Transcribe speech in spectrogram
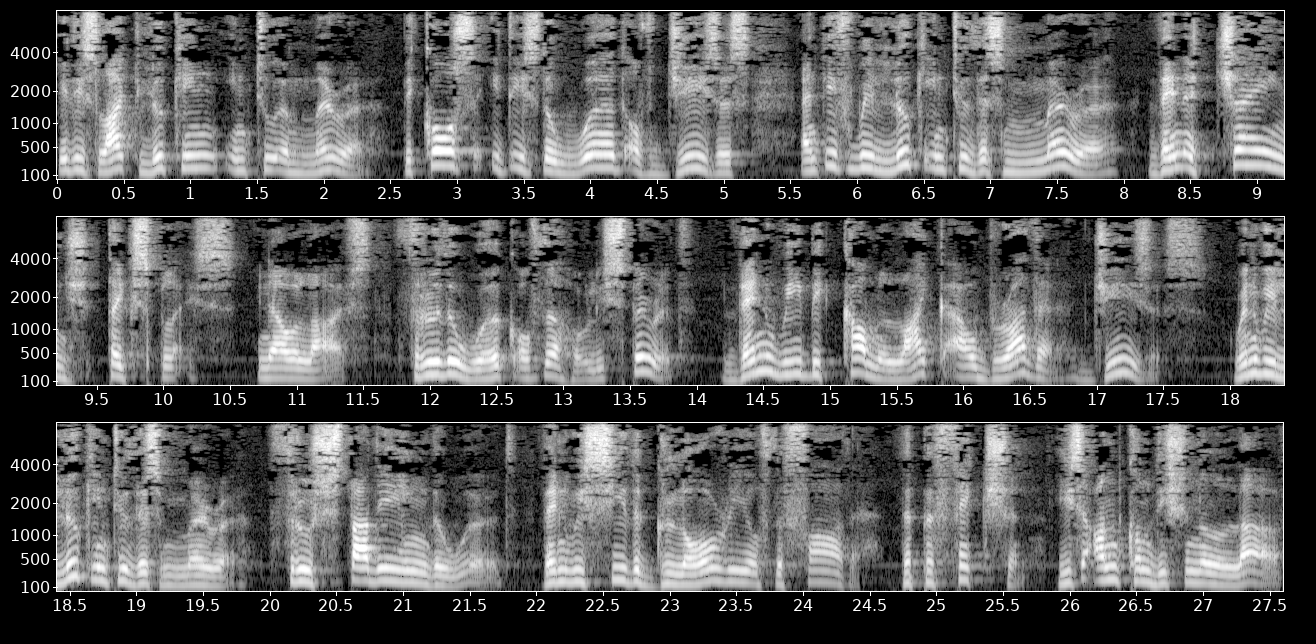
it is like looking into a mirror because it is the Word of Jesus and if we look into this mirror, then a change takes place in our lives through the work of the Holy Spirit. Then we become like our brother, Jesus. When we look into this mirror through studying the Word, then we see the glory of the Father, the perfection, His unconditional love,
